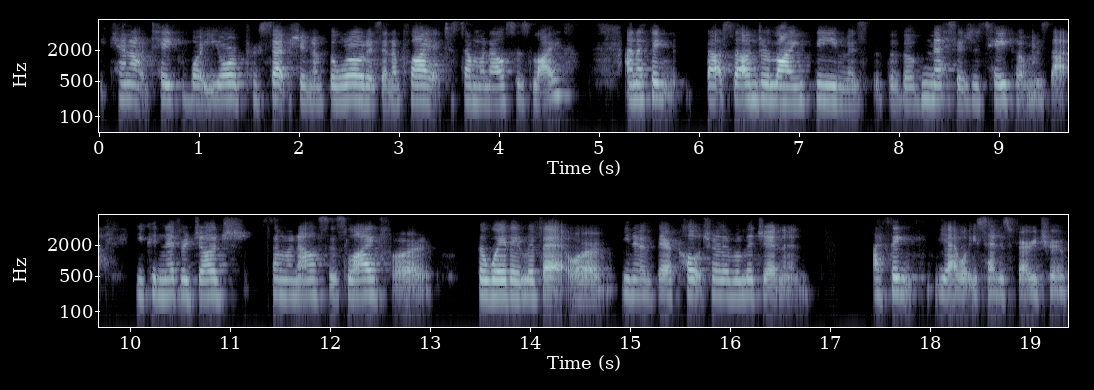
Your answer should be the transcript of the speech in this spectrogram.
you cannot take what your perception of the world is and apply it to someone else's life and i think that's the underlying theme is the, the message to take home is that you can never judge someone else's life or the way they live it or you know their culture their religion and i think yeah what you said is very true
